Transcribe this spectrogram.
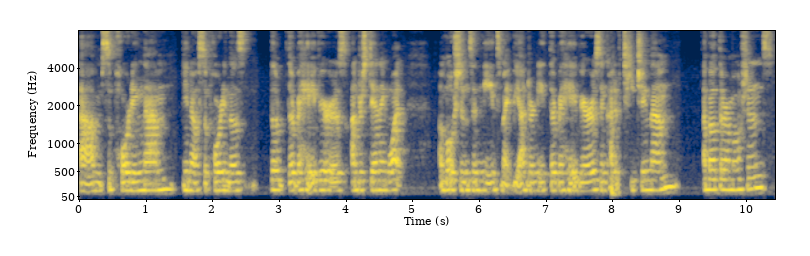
um, supporting them, you know, supporting those the, their behaviors, understanding what emotions and needs might be underneath their behaviors, and kind of teaching them about their emotions,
